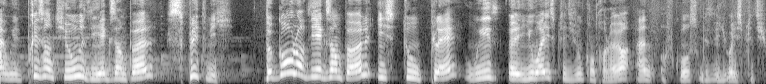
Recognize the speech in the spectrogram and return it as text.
I will present you the example split me. The goal of the example is to play with a UI split view controller and of course with the UI split view.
